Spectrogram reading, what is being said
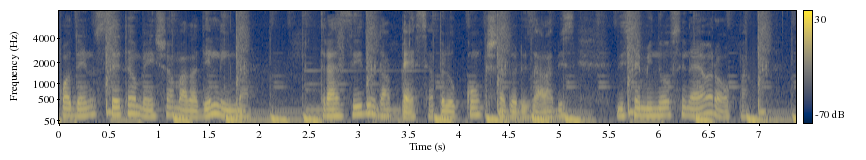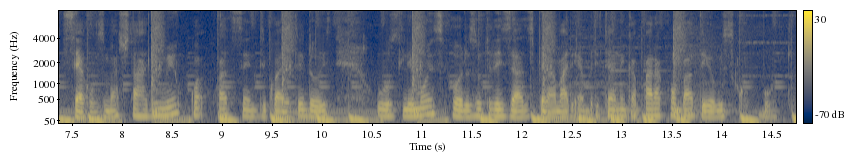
podendo ser também chamada de lima. Trazido da Pérsia pelos conquistadores árabes, disseminou-se na Europa. Séculos mais tarde, em 1442, os limões foram utilizados pela Marinha Britânica para combater o escorbuto.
